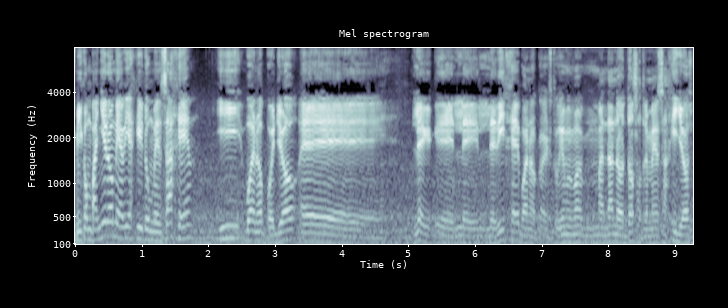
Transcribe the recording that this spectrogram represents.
Mi compañero me había escrito un mensaje y bueno, pues yo eh, eh, le, dije, bueno, estuvimos mandando dos o tres mensajillos,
